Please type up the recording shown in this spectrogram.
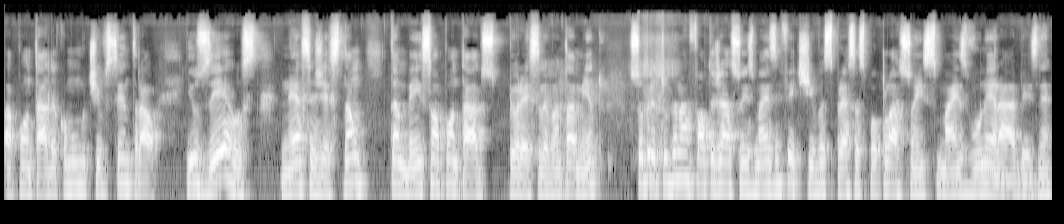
apontada como motivo central. E os erros nessa gestão também são apontados por esse levantamento, sobretudo na falta de ações mais efetivas para essas populações mais vulneráveis. Né?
